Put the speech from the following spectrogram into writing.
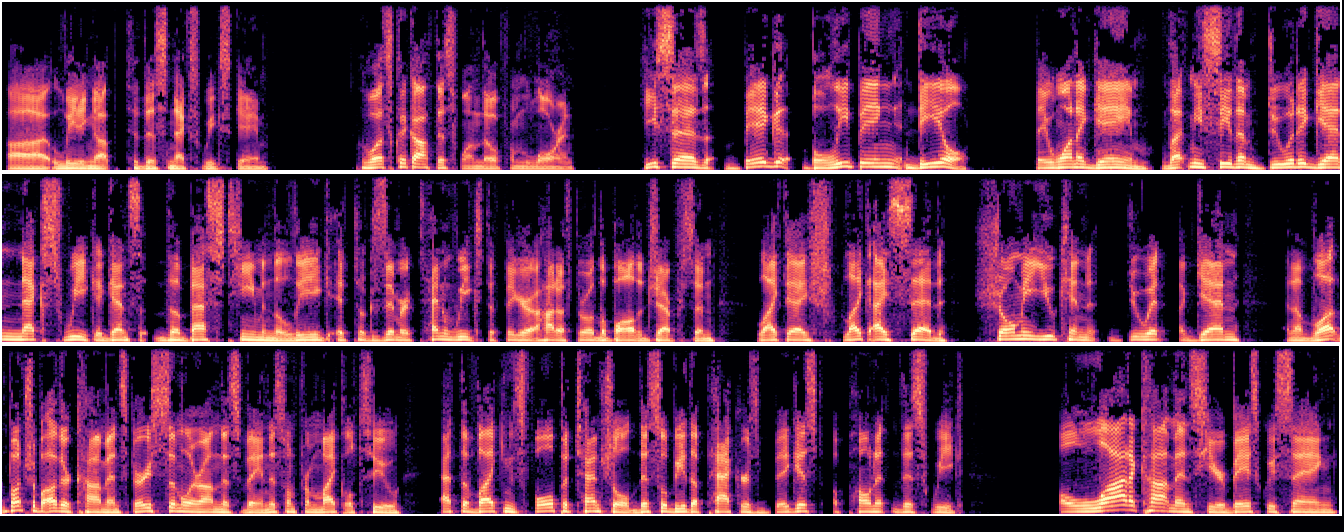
uh, leading up to this next week's game. Let's kick off this one, though, from Lauren. He says, big bleeping deal. They won a game. Let me see them do it again next week against the best team in the league. It took Zimmer 10 weeks to figure out how to throw the ball to Jefferson. Like I, like I said, show me you can do it again. And a bunch of other comments very similar on this vein. This one from Michael, too. At the Vikings' full potential, this will be the Packers' biggest opponent this week. A lot of comments here basically saying,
